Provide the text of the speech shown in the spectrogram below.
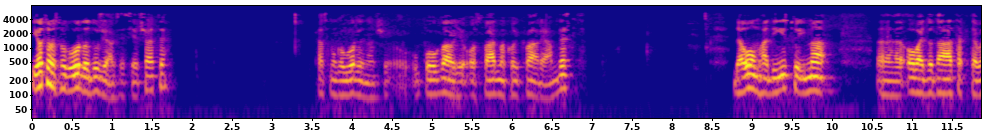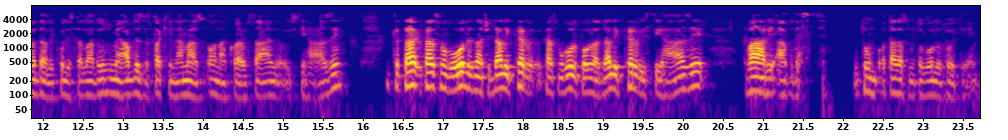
I o tome smo govorili duže, ako se sjećate. Kad smo govorili znači, u poglavlju o stvarima koji kvare abdest. da u ovom hadisu ima e, ovaj dodatak te vodali kuli da uzme abdest za svaki namaz ona koja je u stanju istihaze. Kada smo govorili, znači da li krv, kad smo govorili pogled, da li krv istihaze kvari abdest. U tom, tada smo to govorili o toj temi.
